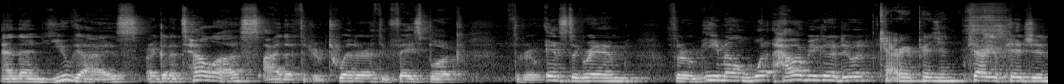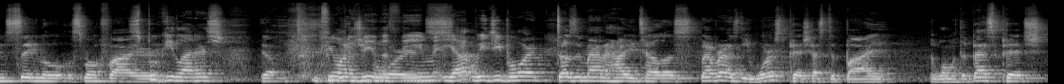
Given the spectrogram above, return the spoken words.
and then you guys are gonna tell us either through Twitter, through Facebook, through Instagram, through email, what however you're gonna do it. Carrier pigeon, Carrier pigeon, signal, smoke fire. spooky letters. Yep. If you want to be in the theme, yeah, Ouija board. Doesn't matter how you tell us. Whoever has the worst pitch has to buy the one with the best pitch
